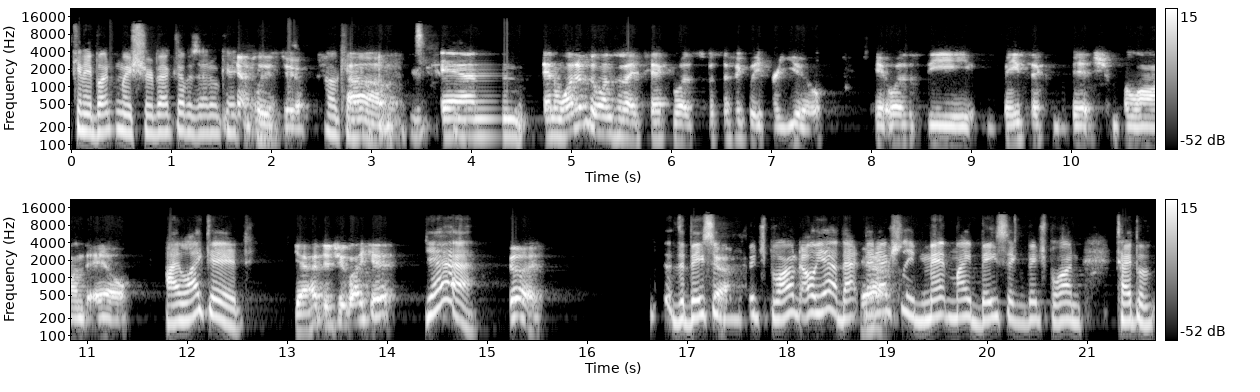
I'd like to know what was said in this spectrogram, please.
can I button my shirt back up? Is that okay? Yeah, please do. Okay. Um, and and one of the ones that I picked was specifically for you. It was the basic bitch blonde ale. I liked it. Yeah, did you like it? Yeah. Good. The basic Yeah. bitch blonde. Oh yeah, that that actually met my basic bitch blonde type of.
